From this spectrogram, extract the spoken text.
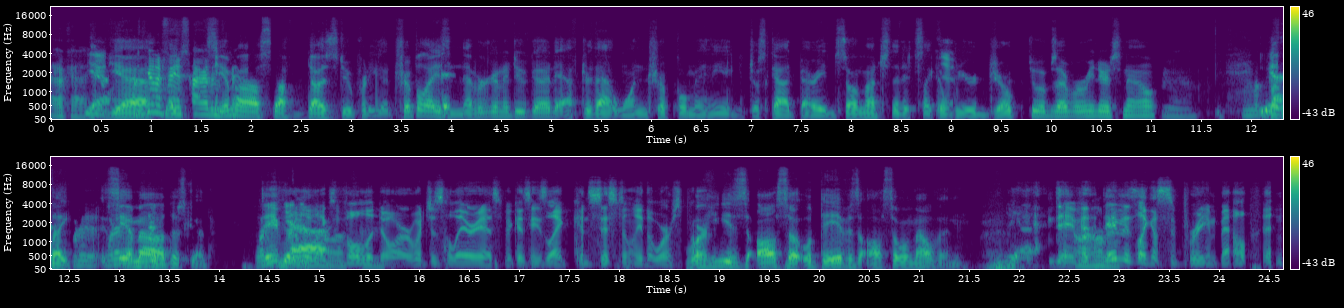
Okay. yeah. yeah, It's gonna like, finish higher than CMLL stuff does do pretty good. AAA is never gonna do good after that one Triple Mania just got buried so much that it's like a Yeah. weird joke to Observer readers now. Yeah. Yeah, like What is- what is- CMLL does good. What is Dave Yeah. really likes Volador, which is hilarious because he's like consistently the worst Well, part. he's also well. Dave is also a Melvin. yeah. Dave, Oh, Dave is like a supreme Melvin.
